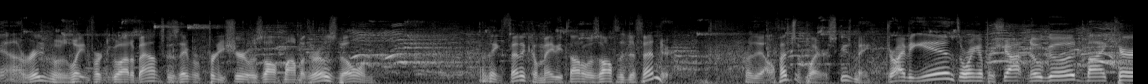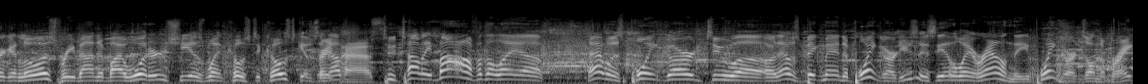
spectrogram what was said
Yeah, Ridgewood was waiting for it to go out of bounds because they were pretty sure it was off Monmouth Roseville. And I think Finicum maybe thought it was off the defender. Or the offensive player, excuse me. Driving in, throwing up a shot, no good by Kerrigan Lewis. Rebounded by Woodard. She has went coast to coast, gives Great it up pass. to Taliba for the layup. That was point guard to, uh, or that was big man to point guard. Usually it's the other way around. The point guard's on the break,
